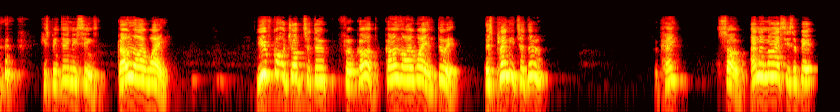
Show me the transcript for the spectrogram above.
he's been doing these things. Go thy way. You've got a job to do for God. Go thy way and do it. There's plenty to do. Okay? So, Ananias is a bit,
